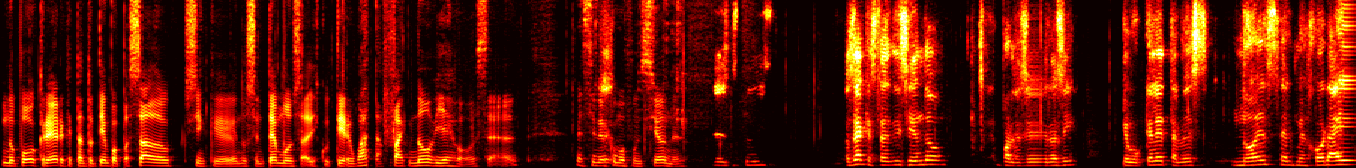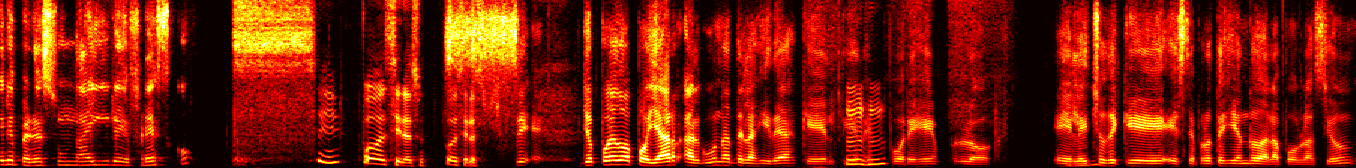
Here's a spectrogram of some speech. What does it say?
no puedo creer que tanto tiempo ha pasado sin que nos sentemos a discutir. What the fuck, no, viejo, o sea, así no es como funciona. O sea, que estás diciendo, por decirlo así, que Bukele tal vez no es el mejor aire, pero es un aire fresco. Sí, puedo decir eso, puedo decir eso. Sí, yo puedo apoyar algunas de las ideas que él tiene. Por ejemplo, el hecho de que esté protegiendo a la población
